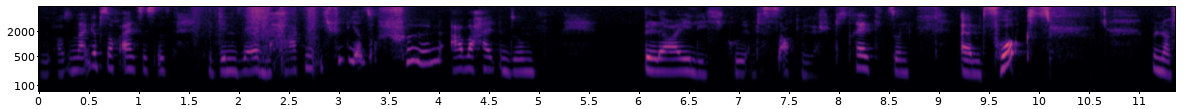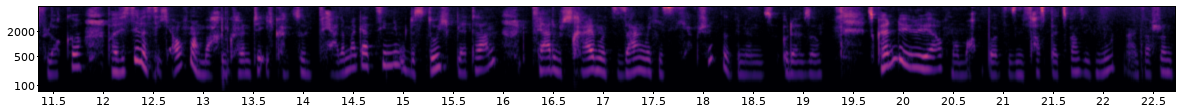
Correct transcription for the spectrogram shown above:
cool aus. Und dann gibt es auch eins, das ist mit demselben Haken. Ich finde die ja so schön, aber halt in so einem bläulich-grün. Das ist auch mega schön. Das trägt so ein ähm, Fuchs mit einer Flocke. Aber wisst ihr, was ich auch mal machen könnte? Ich könnte so ein Pferdemagazin nehmen, das durchblättern, Pferde beschreiben und zu sagen, welches ich am schönsten finde oder so. Das könnt ihr ja auch mal machen. Aber wir sind fast bei 20 Minuten einfach schon.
